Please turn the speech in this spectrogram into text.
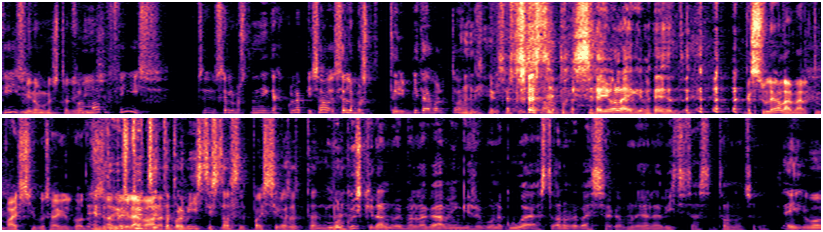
Minu meelest oli viis. viis. see, sellepärast on nii kähku läbi saa-, sellepärast teil pidevalt ongi. passe ei olegi mehed. kas sul ei ole, Märten, passi kusagil kodus, ta saame just üle ütles, et ta vaadata? pole viisteist aastat passi kasutanud. mul kuskil on võib-olla ka mingisugune kuue aasta vanune pass, aga mul ei ole viisteist aastat olnud seda. ei, ma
